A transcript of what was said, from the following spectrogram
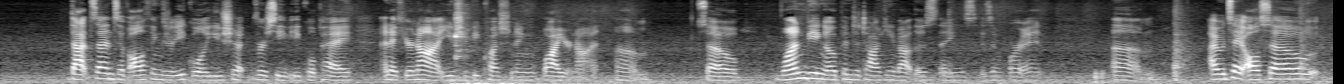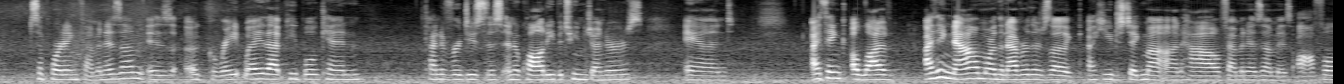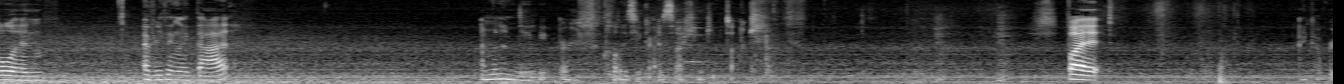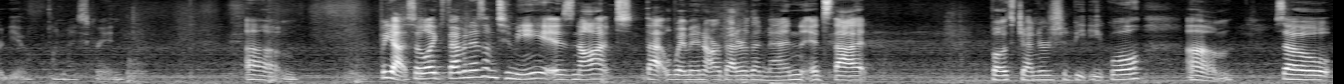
that sense, if all things are equal, you should receive equal pay. And if you're not, you should be questioning why you're not. Um, so, one, being open to talking about those things is important. Um, I would say also supporting feminism is a great way that people can kind of reduce this inequality between genders. And I think a lot of, I think now more than ever, there's like a huge stigma on how feminism is awful and everything like that. I'm gonna mute or close you guys so I can keep talking. But I covered you on my screen. Um, but yeah, so like feminism to me is not that women are better than men. It's that both genders should be equal. Um, so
